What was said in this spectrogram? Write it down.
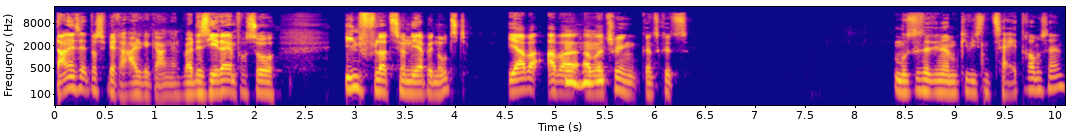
Dann ist etwas viral gegangen, weil das jeder einfach so inflationär benutzt. Ja, aber, aber, Mhm. aber, Entschuldigung, ganz kurz. Muss das nicht in einem gewissen Zeitraum sein?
